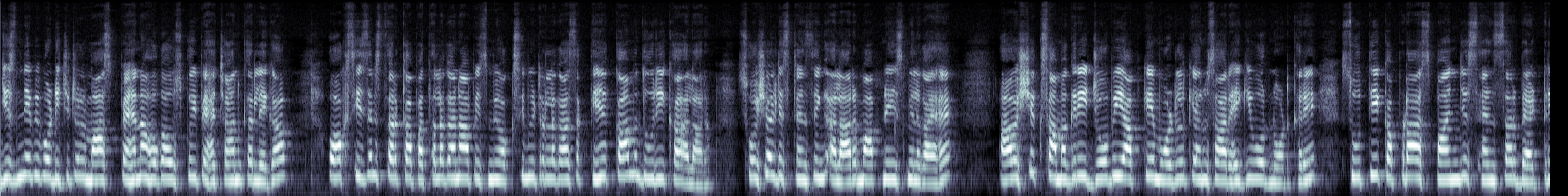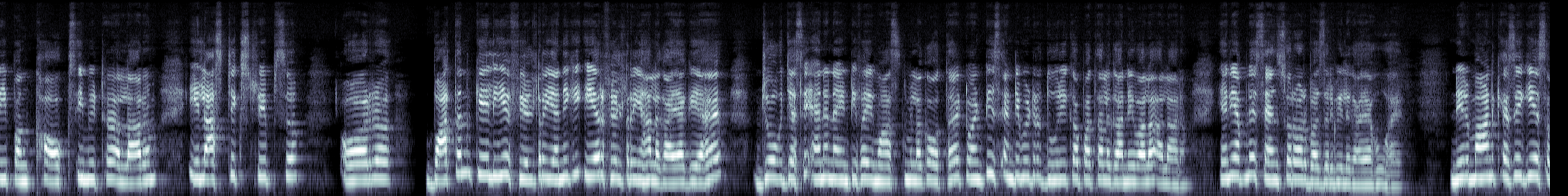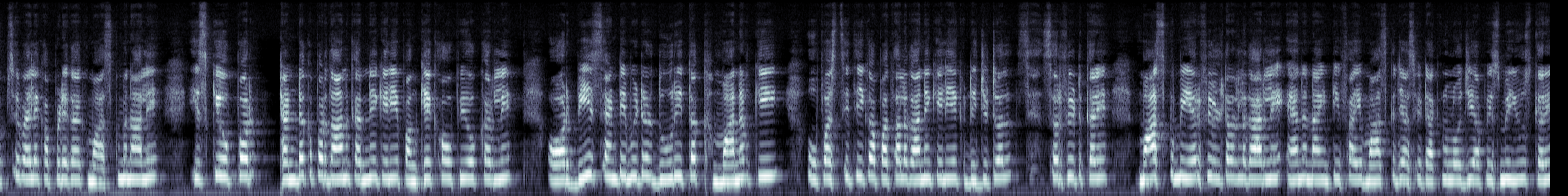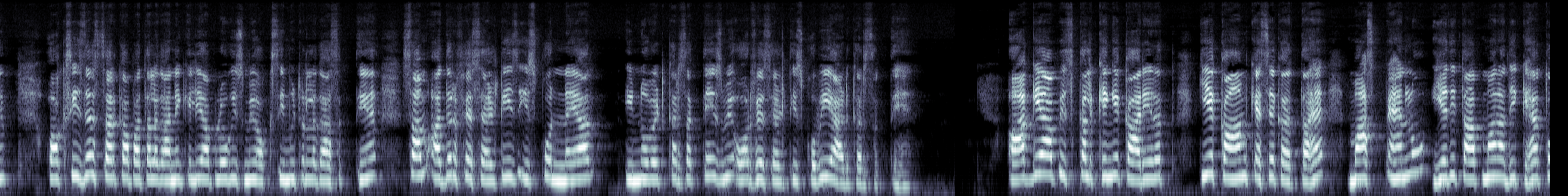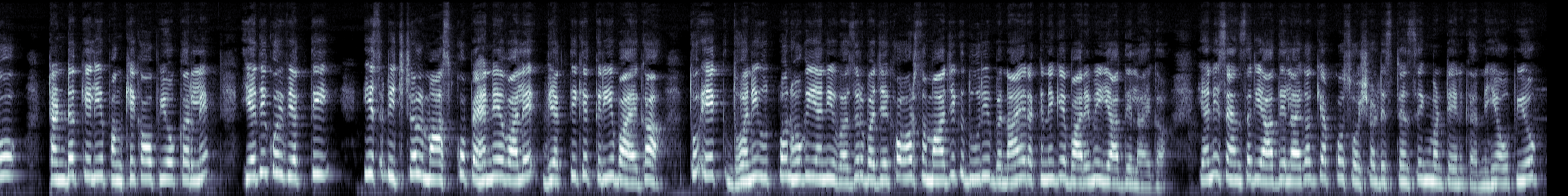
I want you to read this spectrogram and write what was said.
जिसने भी वो डिजिटल मास्क पहना होगा, उसको ही पहचान कर लेगा। ऑक्सीजन स्तर का पता लगाना आप इसमें ऑक्सीमीटर लगा सकते हैं। कम दूरी का अलार्म, सोशल डिस्टेंसिंग अलार्म आपने इसमें लगाया है। आवश्यक सामग्री जो भी आपके मॉडल के अनुसार रहेगी, वो नोट करें। सूती कपड़ा, स्पंज, सेंसर, बैटरी, पंखा, ऑक्सीमीटर, अलार्म, इलास्टिक स्ट्रिप्स और बातन के लिए फ़िल्टर यानी कि एयर फ़िल्टर यहाँ लगाया गया है, जो जैसे एन नाइन्टी फाइव मास्क में लगा होता है ट्वेंटी सेंटीमीटर दूरी का पता लगाने वाला अलार्म यानी अपने सेंसर और बजर भी लगाया हुआ है। निर्माण कैसे किया? सबसे पहले कपड़े का एक मास्क बना लें। इसके ऊपर ठंडक प्रदान करने के लिए पंखे का उपयोग कर लें और 20 सेंटीमीटर दूरी तक मानव की उपस्थिति का पता लगाने के लिए एक डिजिटल सेंसर फिट करें। मास्क में एयर फ़िल्टर लगा लें। एन नाइन्टी फाइव मास्क जैसी टेक्नोलॉजी आप इसमें यूज़ करें। ऑक्सीजन स्तर का पता लगाने के लिए आप लोग इसमें ऑक्सीमीटर लगा सकते हैं। सम अदर फैसिलिटीज़ इसको नया इनोवेट कर सकते हैं। इसमें और फैसिलिटीज़ को भी ऐड कर सकते हैं। आगे आप इसका लिखेंगे कार्यरत कि ये काम कैसे करता है। मास्क पहन लो, यदि तापमान अधिक है तो ठंडक के लिए पंखे का उपयोग कर लें। यदि कोई व्यक्ति इस डिजिटल मास्क को पहनने वाले व्यक्ति के करीब आएगा तो एक ध्वनि उत्पन्न होगी, यानी वज्र बजेगा और सामाजिक दूरी बनाए रखने के बारे में याद दिलाएगा। यानी सेंसर याद दिलाएगा कि आपको सोशल डिस्टेंसिंग मेंटेन करनी है, उपयोग।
